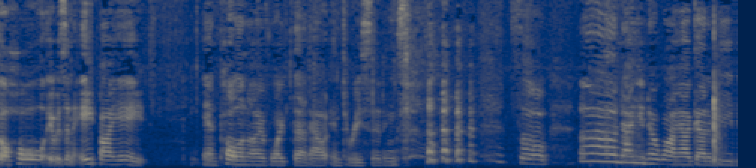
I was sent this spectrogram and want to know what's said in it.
the whole, it was an 8 by 8 and Paul and I have wiped that out in three sittings. so uh, now you know why I got to be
